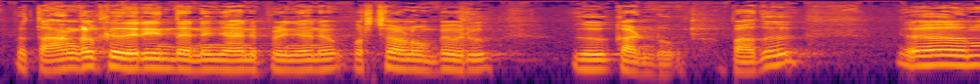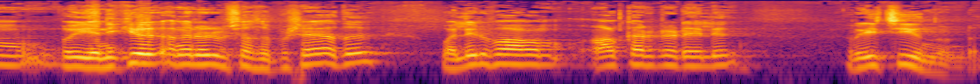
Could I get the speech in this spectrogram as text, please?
ഇപ്പോൾ താങ്കൾക്കെതിരെയും തന്നെ ഞാനിപ്പോൾ ഞാൻ കുറച്ച് നാൾ മുമ്പേ ഒരു ഇത് കണ്ടു. അപ്പോൾ അത് എനിക്ക് അങ്ങനെ ഒരു വിശ്വാസം. പക്ഷേ അത് വലിയൊരു ഭാഗം ആൾക്കാരുടെ ഇടയിൽ റീച്ച് ചെയ്യുന്നുണ്ട്.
